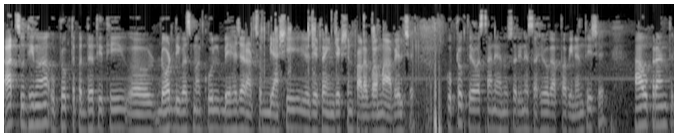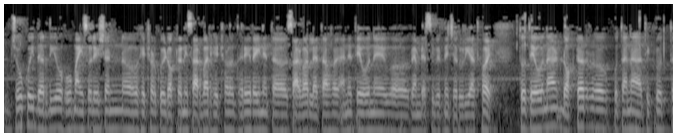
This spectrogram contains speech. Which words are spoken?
આજ સુધીમાં ઉપરોક્ત પદ્ધતિથી દોઢ દિવસમાં કુલ બે હજાર આઠસો બ્યાસી જેટલા ઇન્જેક્શન ફાળવવામાં આવેલ છે. ઉપરોક્ત વ્યવસ્થાને અનુસરીને સહયોગ આપવા વિનંતી છે. આ ઉપરાંત, જો કોઈ દર્દીઓ હોમ આઇસોલેશન હેઠળ કોઈ ડૉક્ટરની સારવાર હેઠળ ઘરે રહીને સારવાર લેતા હોય અને તેઓને રેમડેસિવિરની જરૂરિયાત હોય, તો તેઓના ડૉક્ટર પોતાના અધિકૃત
